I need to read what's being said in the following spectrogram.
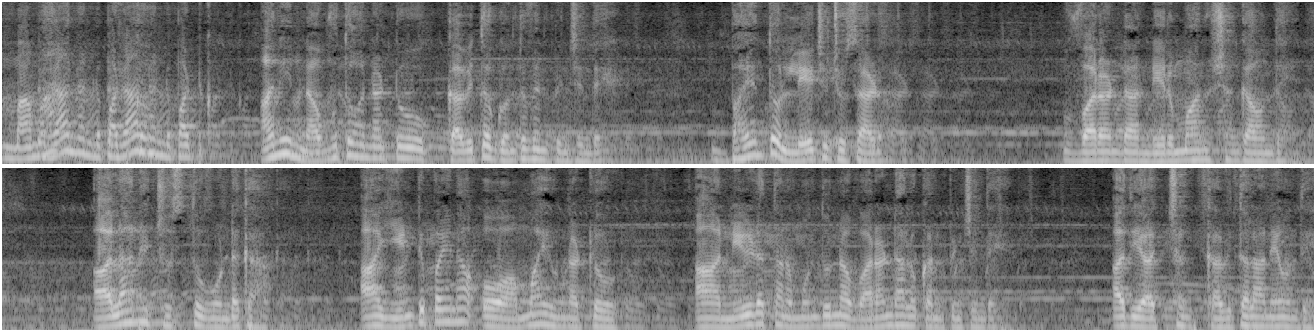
మామా నన్ను పట్టుకో. నన్ను పట్టుకో. అని నవ్వుతూ అన్నట్టు కవిత గొంతు వినిపించింది. భయంతో లేచి చూశాడు. వరండా నిర్మానుషంగా ఉంది. అలానే చూస్తూ ఉండగా ఆ ఇంటిపైన ఓ అమ్మాయి ఉన్నట్లు ఆ నీడ తన ముందున్న వరండాలో కనిపించింది. అది అచ్చం కవితలానే ఉంది.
